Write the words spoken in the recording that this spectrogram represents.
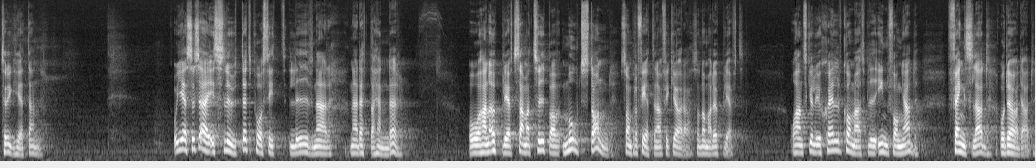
Tryggheten. Och Jesus är i slutet på sitt liv när, när detta händer. Och han har upplevt samma typ av motstånd som profeterna fick göra, som de hade upplevt. Och han skulle ju själv komma att bli infångad, fängslad och dödad.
